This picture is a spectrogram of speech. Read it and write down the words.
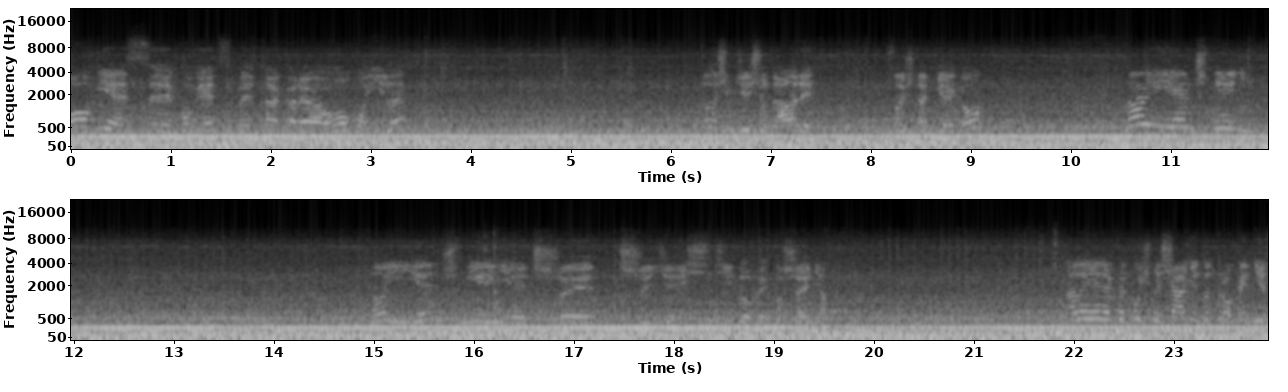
Owies e, powiedzmy tak areałowo ile? do 80 ary, coś takiego. No i jęczmień. No i jęczmień 3,30 do wykoszenia. Ale jednak te późne sianie to trochę nie,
